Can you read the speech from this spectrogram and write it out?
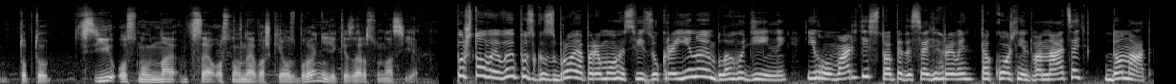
е, тобто всі основне, все основне важке озброєння, яке зараз у нас є. Поштовий випуск зброя перемоги світ з Україною благодійний. Його вартість 150 гривень та кожні 12 – донат.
